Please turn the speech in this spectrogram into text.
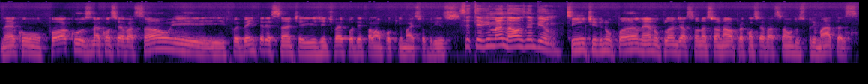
né, com focos na conservação e, e, foi bem interessante aí. A gente vai poder falar um pouquinho mais sobre isso. Você teve em Manaus, né, Bion? Sim, tive no PAN, né, no Plano de Ação Nacional para a Conservação dos Primatas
